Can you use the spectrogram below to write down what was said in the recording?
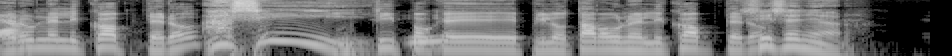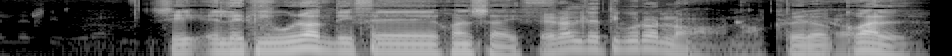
era un helicóptero. ¡Ah, sí! Un tipo que pilotaba un helicóptero. Sí, señor. Sí, el de tiburón, dice Juan Saiz. ¿Era el de tiburón? No, no. ¿Pero creo. cuál?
